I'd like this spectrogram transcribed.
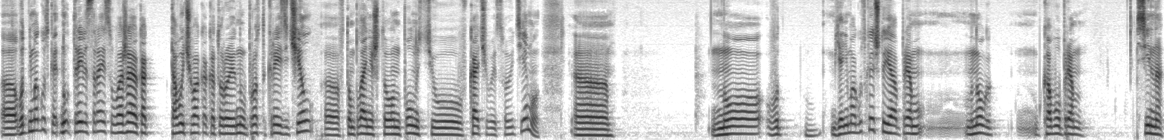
Вот не могу сказать... Ну, Трэвис Райс уважаю как того чувака, который, ну, просто crazy чел, в том плане, что он полностью вкачивает свою тему. Но вот я не могу сказать, что я прям много кого прям сильно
